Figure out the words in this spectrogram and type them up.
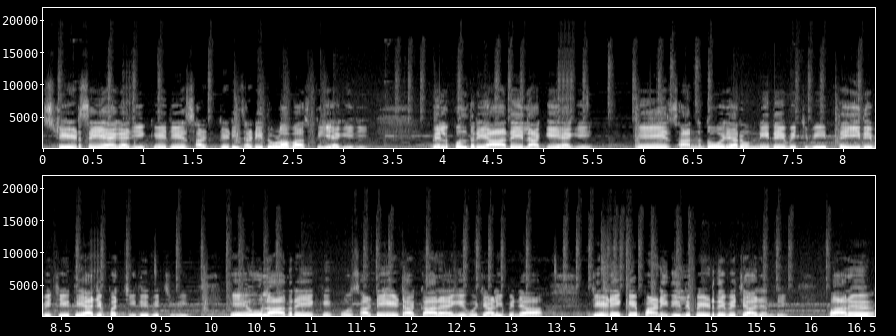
ਸਟੇਟਸ ਇਹ ਹੈਗਾ ਜੀ ਕਿ ਜੇ ਸਾ- ਜਿਹੜੀ ਸਾਡੀ ਦੋਲਾ ਬਸਤੀ ਹੈਗੀ ਜੀ, ਬਿਲਕੁਲ ਦਰਿਆ ਦੇ ਲਾਗੇ ਹੈਗੀ, ਇਹ ਸਨ 2019 ਦੇ ਵਿੱਚ ਵੀ 23 ਦੇ ਵਿੱਚ ਤੇ ਅੱਜ 25 ਦੇ ਵਿੱਚ ਵੀ। ਇਹੋ ਹਾਲਾਤ ਰਹੇ ਕਿ ਕੋਈ ਸਾਡੇ ਹੇਠਾਂ ਘਰ ਹੈਗੇ ਕੋਈ 40 50 ਜਿਹੜੇ ਕਿ ਪਾਣੀ ਦੀ ਲਪੇਟ ਦੇ ਵਿੱਚ ਆ ਜਾਂਦੇ। ਪਰ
